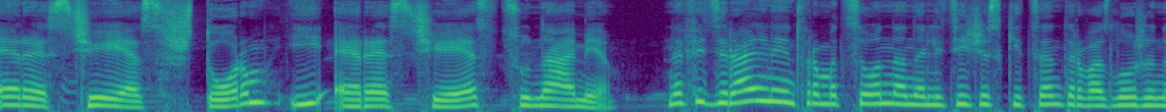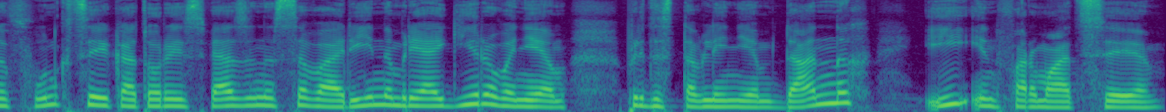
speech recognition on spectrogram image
РСЧС «Шторм» и РСЧС «Цунами». На Федеральный информационно-аналитический центр возложены функции, которые связаны с аварийным реагированием, предоставлением данных и информации.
